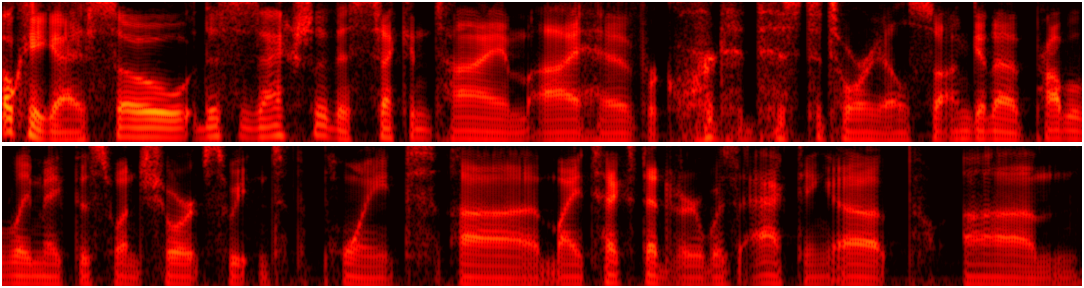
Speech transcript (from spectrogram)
Okay guys, so this is actually the second time I have recorded this tutorial, so I'm going to probably make this one short, sweet, and to the point. Uh, my text editor was acting up, um,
